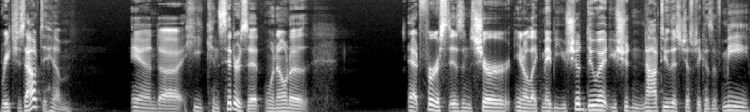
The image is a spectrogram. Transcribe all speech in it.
reaches out to him and uh, he considers it, Winona at first isn't sure, you know, like maybe you should do it. You should not do this just because of me.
